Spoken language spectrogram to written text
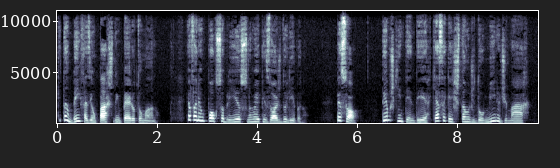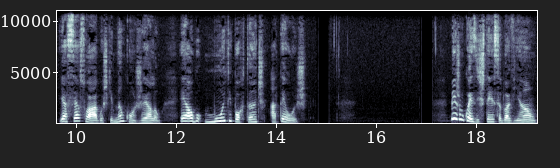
que também faziam parte do Império Otomano. Eu falei um pouco sobre isso no meu episódio do Líbano. Pessoal, temos que entender que essa questão de domínio de mar e acesso a águas que não congelam é algo muito importante até hoje. Mesmo com a existência do avião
